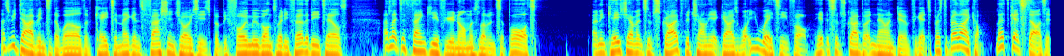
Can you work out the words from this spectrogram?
as we dive into the world of Kate and Meghan's fashion choices. But before we move on to any further details, I'd like to thank you for your enormous love and support. And in case you haven't subscribed to the channel yet guys, what are you waiting for? Hit the subscribe button now and don't forget to press the bell icon. Let's get started.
